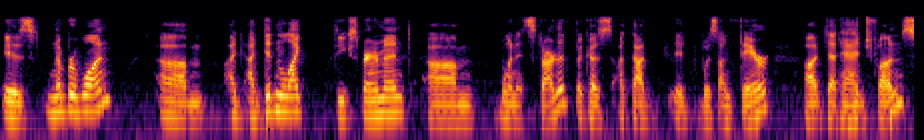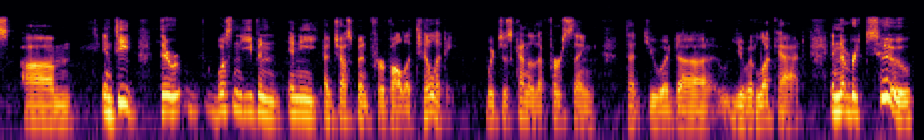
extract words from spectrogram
is number one, um, I, I, didn't like the experiment um, when it started because I thought it was unfair uh, to hedge funds. Um, indeed, there wasn't even any adjustment for volatility, which is kind of the first thing that you would uh, you would look at. And number two,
